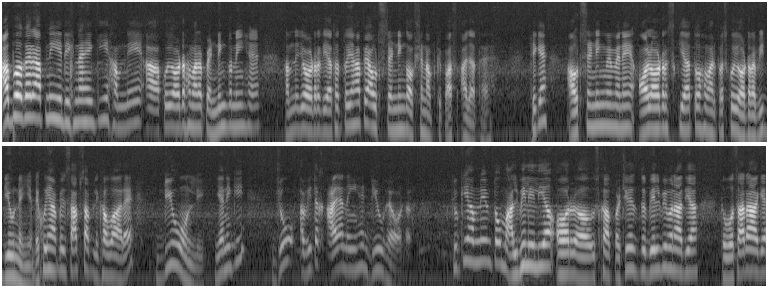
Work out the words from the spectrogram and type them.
अब अगर आपने ये देखना है कि हमने आ, कोई ऑर्डर हमारा पेंडिंग तो नहीं है हमने जो ऑर्डर दिया था तो यहाँ पे आउटस्टैंडिंग ऑप्शन आपके पास आ जाता है। ठीक है? आउटस्टैंडिंग में मैंने ऑल ऑर्डर्स किया तो हमारे पास कोई ऑर्डर अभी ड्यू नहीं है। देखो यहाँ पे साफ़ साफ़ लिखा हुआ आ रहा है ड्यू ओनली यानी कि जो अभी तक आया नहीं है ड्यू है ऑर्डर क्योंकि हमने तो माल भी ले लिया और उसका परचेज बिल भी बना दिया तो वो सारा आ गया।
